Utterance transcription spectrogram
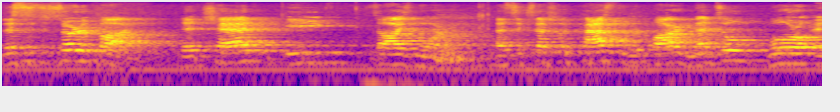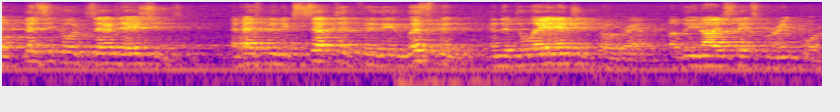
This is to certify that Chad E. Sizemore has successfully passed the required mental, moral, and physical examinations and has been accepted for the enlistment in the delayed entry program of the United States Marine Corps.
